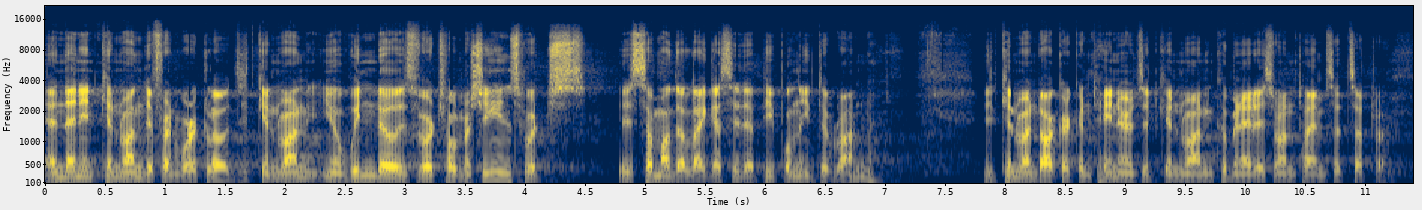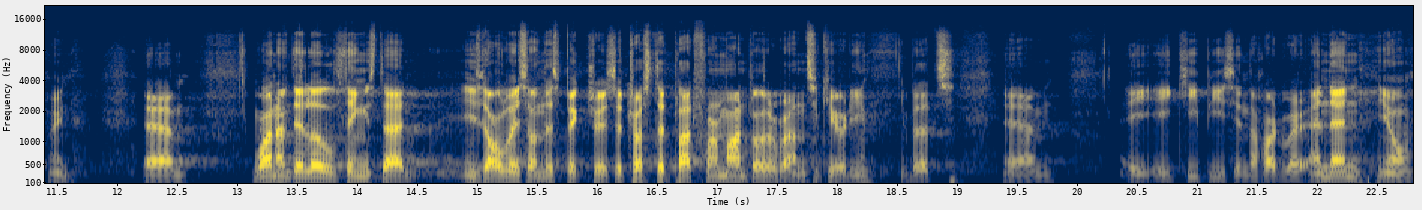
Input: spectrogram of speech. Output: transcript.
and then it can run different workloads. It can run you know, Windows virtual machines, which is some of the legacy that people need to run. It can run Docker containers, it can run Kubernetes runtimes, etc. Right? Um, one of the little things that is always on this picture is a trusted platform module around security, but that's um, a, a, key piece in the hardware. And then, you know,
